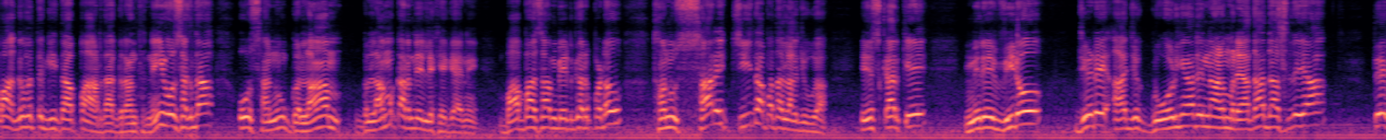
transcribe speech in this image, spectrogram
ਭਗਵਤ ਗੀਤਾ ਭਾਰਤ ਦਾ ਗ੍ਰੰਥ ਨਹੀਂ ਹੋ ਸਕਦਾ, ਉਹ ਸਾਨੂੰ ਗੁਲਾਮ ਗੁਲਾਮ ਕਰਨ ਲਈ ਲਿਖੇ ਗਏ ਨੇ। ਬਾਬਾ ਸਾਹਿਬ ਅੰਬੇਡਕਰ ਪੜੋ ਤੁਹਾਨੂੰ ਸਾਰੇ ਚੀਜ਼ ਦਾ ਪਤਾ ਲੱਗ ਜਾਊਗਾ। ਇਸ ਕਰਕੇ ਮੇਰੇ ਵੀਰੋ, ਜਿਹੜੇ ਅੱਜ ਗੋਲੀਆਂ ਦੇ ਨਾਲ ਮਰਿਆਦਾ ਦੱਸਦੇ ਆ, ਤੇ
